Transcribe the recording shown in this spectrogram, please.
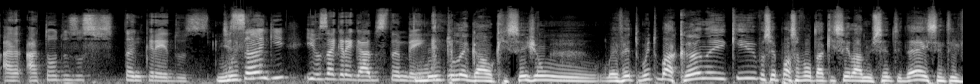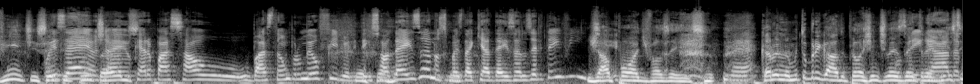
a, a todos os tancredos de Muito- sangue e os agregados também. Muito legal, que seja um, um evento muito bacana e que você possa voltar aqui, sei lá, nos 110, 120, 130 Pois é, eu, já, eu anos. quero passar o, o bastão pro meu filho. Ele tem só 10 anos, mas daqui a 10 anos ele tem 20. Já pode fazer isso. Né? Carolina, muito obrigado pela gentileza Obrigada, da entrevista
